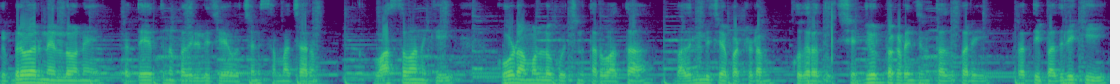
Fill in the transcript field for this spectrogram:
ఫిబ్రవరి నెలలోనే పెద్ద ఎత్తున బదిలీలు చేయవచ్చని సమాచారం. వాస్తవానికి కోడ్ అమల్లోకి వచ్చిన తర్వాత బదిలీలు చేపట్టడం కుదరదు. షెడ్యూల్ ప్రకటించిన తదుపరి ప్రతి బదిలీకి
